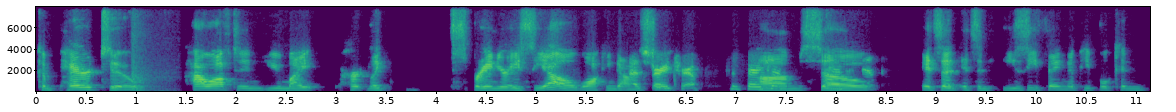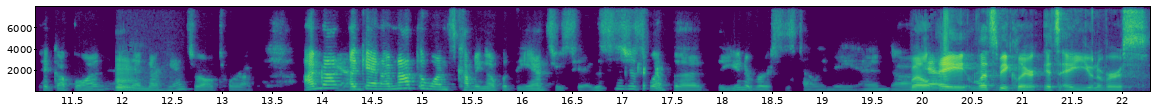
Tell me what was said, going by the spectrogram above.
compared to how often you might hurt, like sprain your ACL walking down That's the very street? true. That's very true. Um, so understand. It's a it's an easy thing that people can pick up on, and Hmm. then their hands are all tore up. I'm not Yeah. again. I'm not the ones coming up with the answers here. This is just what the the universe is telling me, and uh, Well, Yeah. a let's be clear, it's a universe,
